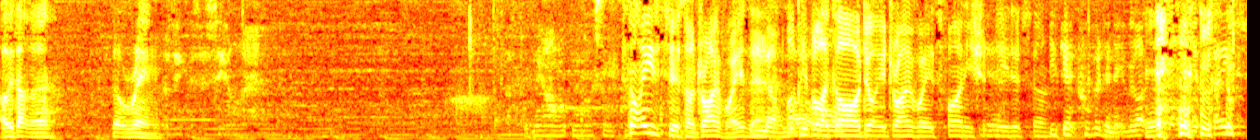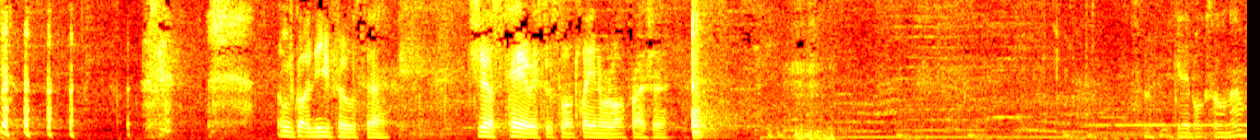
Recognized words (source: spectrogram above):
Oh, is that the little ring? We are, we are It's not easy to do this on a driveway, is it? No, a lot of people are like, all. oh, do it on your driveway, it's fine, you shouldn't need it. Uh. So. You get covered in it, it'd be like face. And we've got a new filter just here. It looks a lot cleaner, a lot fresher. So at the gearbox oil now.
